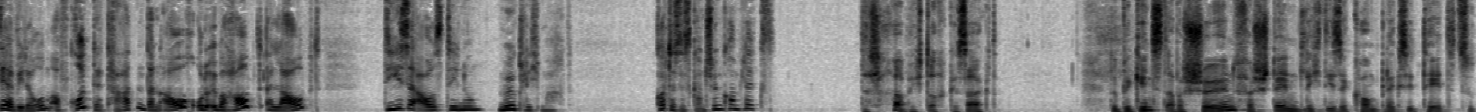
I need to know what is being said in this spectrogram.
der wiederum aufgrund der Taten dann auch oder überhaupt erlaubt, diese Ausdehnung möglich macht. Gott, das ist ganz schön komplex. Das habe ich doch gesagt. Du beginnst aber schön verständlich diese Komplexität zu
